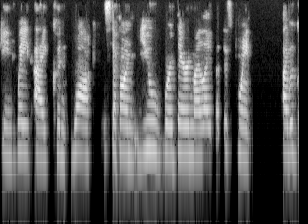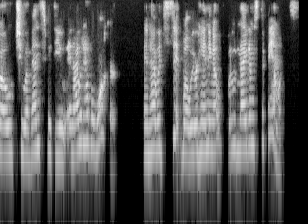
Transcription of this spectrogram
gained weight. I couldn't walk. Stefan, you were there in my life at this point. I would go to events with you and I would have a walker and I would sit while we were handing out food and items to families.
